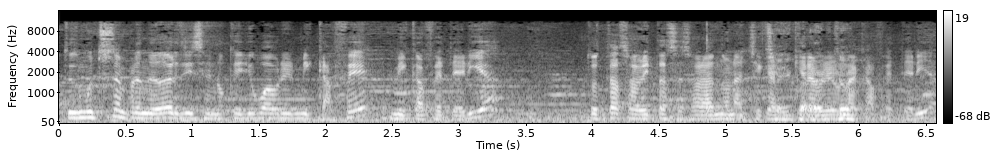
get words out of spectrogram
Entonces muchos emprendedores dicen, ok, yo voy a abrir mi café, mi cafetería. Tú estás ahorita asesorando a una chica Sí, que quiere abrir una cafetería.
